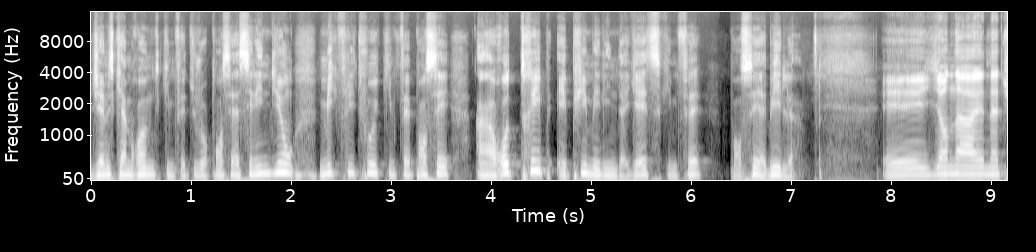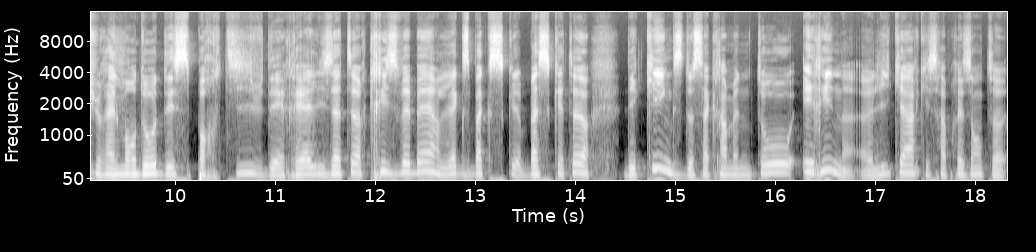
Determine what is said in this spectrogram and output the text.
James Cameron qui me fait toujours penser à Céline Dion, Mick Fleetwood qui me fait penser à un road trip, et puis Melinda Gates qui me fait penser à Bill. Et il y en a naturellement d'autres, des sportifs, des réalisateurs. Chris Weber, l'ex-basketteur des Kings de Sacramento. Erin euh, Licard, qui sera présente euh,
